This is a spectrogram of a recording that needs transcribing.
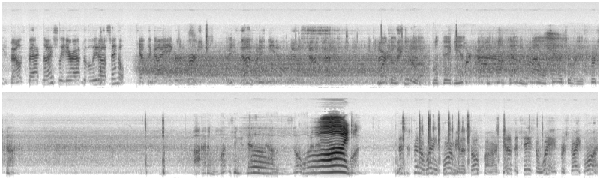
He's bounced back nicely here after the leadoff single. Kept the guy anchored at first. He's done what he's needed to do. Marco Scutaro will dig in. He popped out in foul territory his first time. I had him lunging at that one oh, out of the zone. God. that's one. And this has been a winning formula so far. Get him to chase away for strike one.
